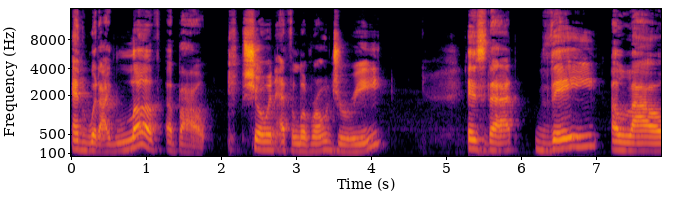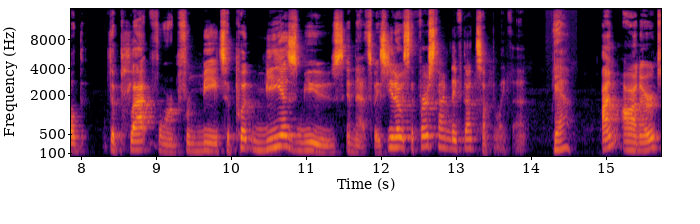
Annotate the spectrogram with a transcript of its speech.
And what I love about showing at the L'Orangerie is that they allowed the platform for me to put me as muse in that space. You know, it's the first time they've done something like that. Yeah. I'm honored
